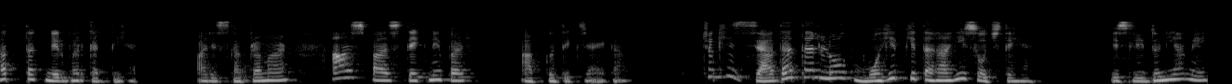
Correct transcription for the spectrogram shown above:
हद तक निर्भर करती है और इसका प्रमाण आसपास देखने पर आपको दिख जाएगा। क्योंकि ज़्यादातर लोग मोहित की तरह ही सोचते हैं, इसलिए दुनिया में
